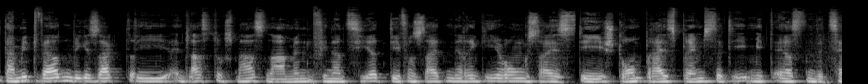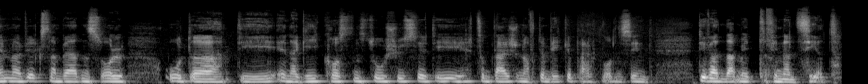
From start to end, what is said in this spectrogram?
Damit werden, wie gesagt, die Entlastungsmaßnahmen finanziert, die von Seiten der Regierung, sei es die Strompreisbremse, die mit 1. Dezember wirksam werden soll, oder die Energiekostenzuschüsse, die zum Teil schon auf den Weg gebracht worden sind, die werden damit finanziert.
